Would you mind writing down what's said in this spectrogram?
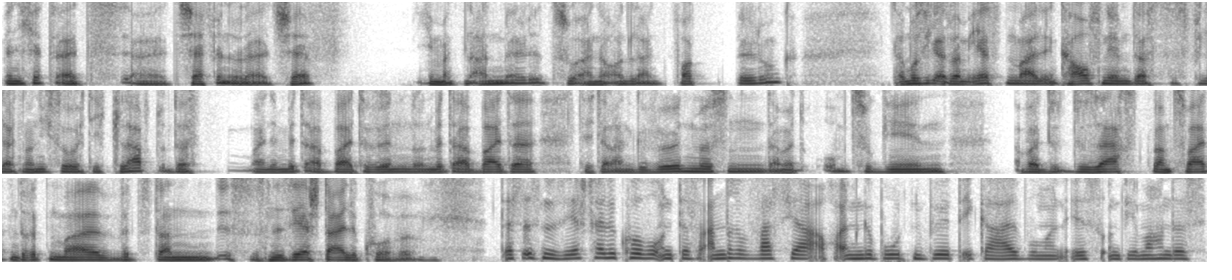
Wenn ich jetzt als, als Chefin oder als Chef jemanden anmeldet zu einer Online-Fortbildung. Da muss ich also beim ersten Mal in Kauf nehmen, dass das vielleicht noch nicht so richtig klappt und dass meine Mitarbeiterinnen und Mitarbeiter sich daran gewöhnen müssen, damit umzugehen. Aber du, du sagst, beim zweiten, dritten Mal wird's dann, ist es eine sehr steile Kurve. Das ist eine sehr steile Kurve und das andere, was ja auch angeboten wird, egal wo man ist. Und wir machen das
